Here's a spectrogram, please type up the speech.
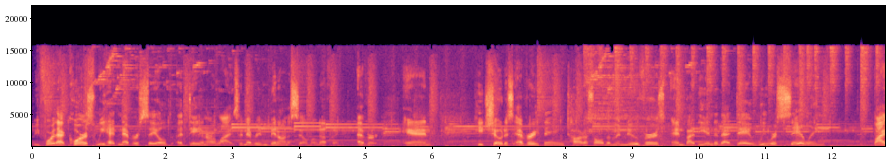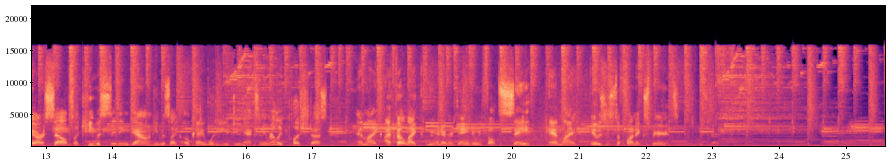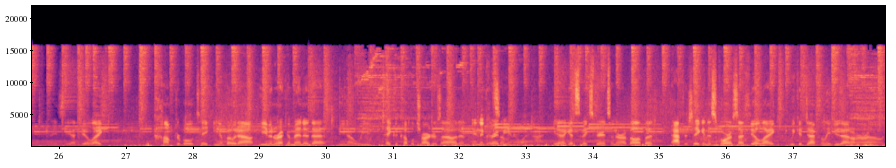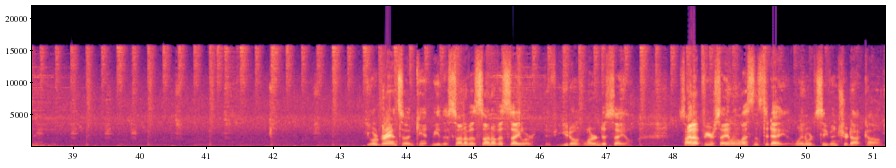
Before that course, we had never sailed a day in our lives. Had never even been on a sailboat. Nothing. Ever. And he showed us everything, taught us all the maneuvers, and by the end of that day, we were sailing by ourselves. Like he was sitting down, he was like, "Okay, what do you do next?" And he really pushed us. And like I felt like we were never in danger. We felt safe, and like it was just a fun experience. See, I feel like comfortable taking a boat out. He even recommended that you know we take a couple charters out and In the Caribbean some, or whatnot. yeah, get some experience under our belt. But after taking this course, I feel like we could definitely do that on our own. Your grandson can't be the son of a son of a sailor if you don't learn to sail. Sign up for your sailing lessons today at windwardseaventure.com.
